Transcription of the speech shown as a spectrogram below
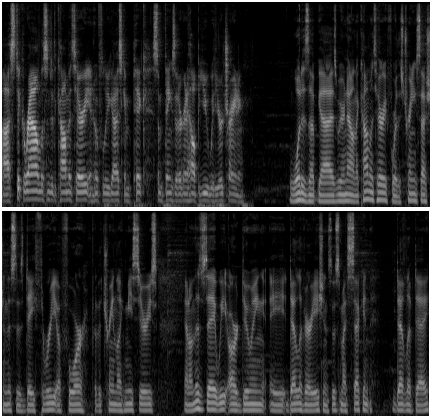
uh, stick around, listen to the commentary, and hopefully you guys can pick some things that are going to help you with your training. What is up, guys? We are now in the commentary for this training session. This is day three of four for the Train Like Me series. And on this day, we are doing a deadlift variation. So this is my second deadlift day.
